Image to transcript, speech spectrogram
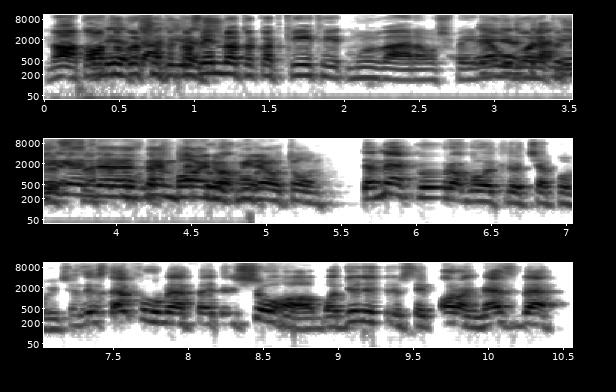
Na, tartogassatok az indulatokat két hét múlvára, most még ne ugorjatok össze. Igen, de ez nem bajnok videóton. De mekkora gólt lőtt Csepovics, ezért ezt nem fogom elfelejteni soha abba a gyönyörű szép arany mezbe,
